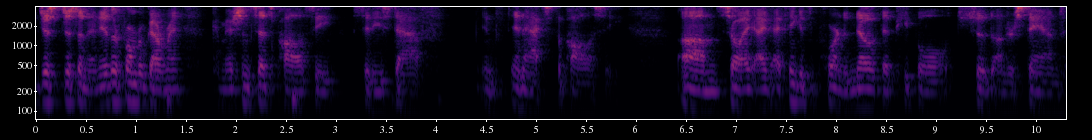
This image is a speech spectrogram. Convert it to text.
just just in any other form of government commission sets policy city staff in, enacts the policy um, so I, I think it's important to note that people should understand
